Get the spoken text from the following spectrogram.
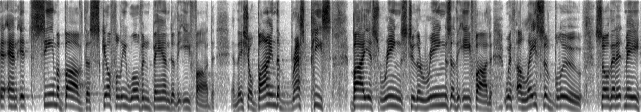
and it seam above the skillfully woven band of the ephod. And they shall bind the breastpiece by its rings to the rings of the ephod with a lace of blue, so that it may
